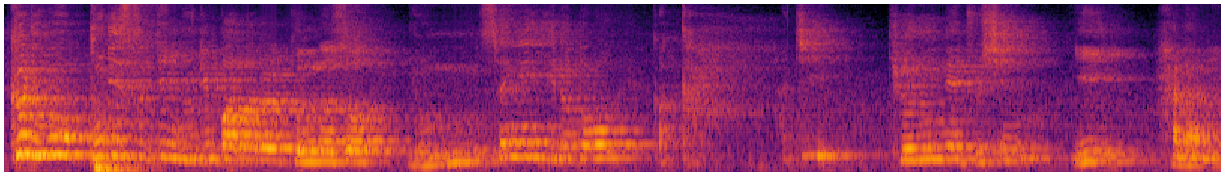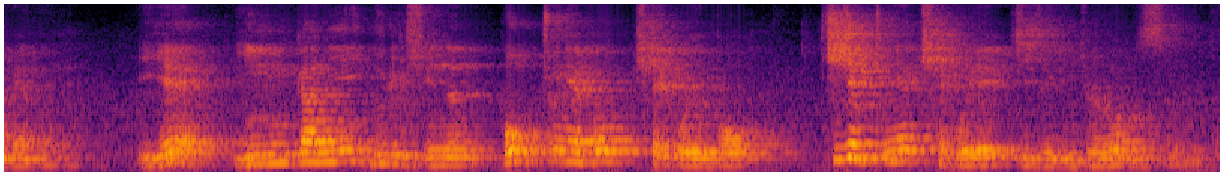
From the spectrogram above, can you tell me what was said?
그리고 불이 섞인 유리바다를 건너서 영생에 이르도록 끝까지 견인해 주신 이 하나님의 은혜. 이게 인간이 누릴 수 있는 복 중의 복, 최고의 복, 기적 중의 최고의 기적인 줄로 믿습니다.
